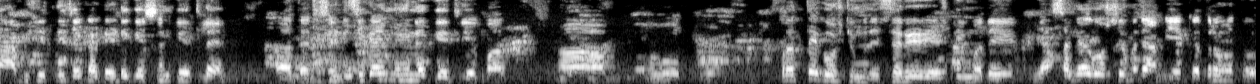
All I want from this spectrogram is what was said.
अभिजितने जे काही डेडिकेशन घेतलंय त्याच्यासाठी जी काही मेहनत घेतली मग प्रत्येक गोष्टीमध्ये शरीर यष्टीमध्ये या सगळ्या गोष्टीमध्ये आम्ही एकत्र होतो.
